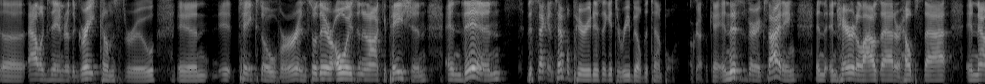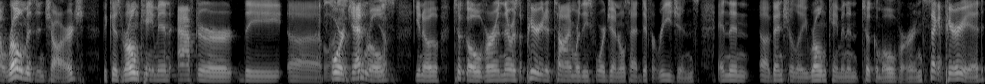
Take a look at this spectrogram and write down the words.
uh, Alexander the Great comes through, and it takes over. And so they're always in an occupation, and then the second temple period is they get to rebuild the temple. Okay. Okay. And this is very exciting. And, and Herod allows that or helps that. And now Rome is in charge because Rome came in after the uh, four generals, you know, took over. And there was a period of time where these four generals had different regions. And then uh, eventually Rome came in and took them over. And second period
